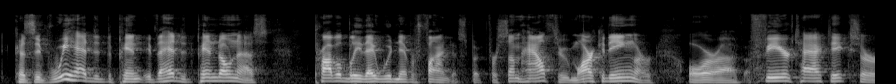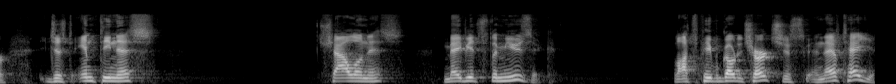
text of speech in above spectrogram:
Because if we had to depend, if they had to depend on us, probably they would never find us. But for somehow through marketing or, or uh, fear tactics or just emptiness, shallowness, maybe it's the music. Lots of people go to church just, and they'll tell you,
